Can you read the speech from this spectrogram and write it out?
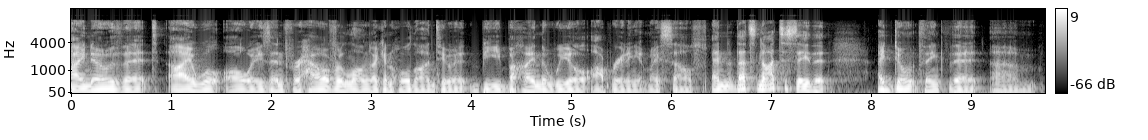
I know that I will always and for however long I can hold on to it, be behind the wheel operating it myself. And that's not to say that I don't think that um,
